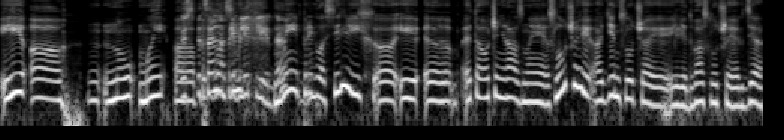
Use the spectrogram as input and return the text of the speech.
И э, ну, мы То есть специально привлекли, да? Мы пригласили их, э, и э, это очень разные случаи. Один случай или два случая, где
